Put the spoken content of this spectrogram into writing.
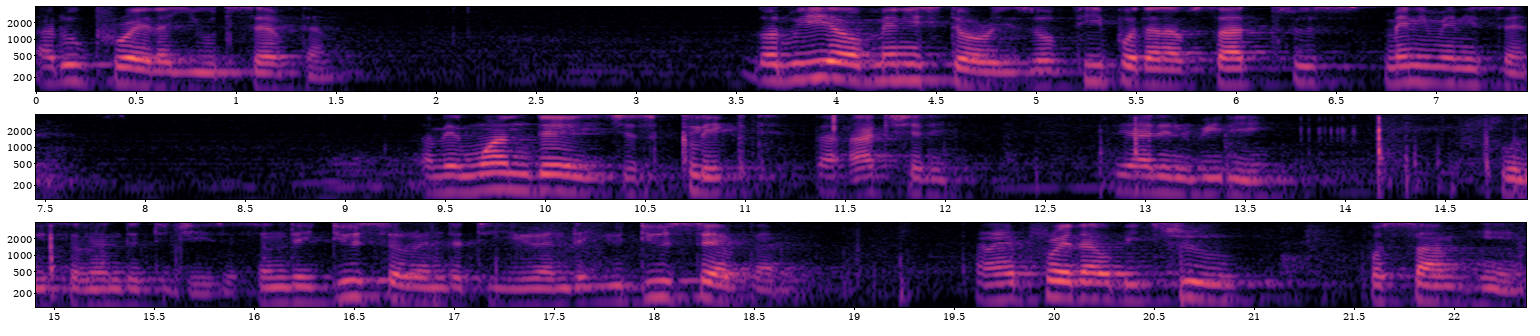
I do pray that you would save them. Lord, we hear of many stories of people that have sat through many, many sermons. And then one day it just clicked that actually they hadn't really fully surrendered to Jesus. And they do surrender to you and that you do save them. And I pray that will be true for some here.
